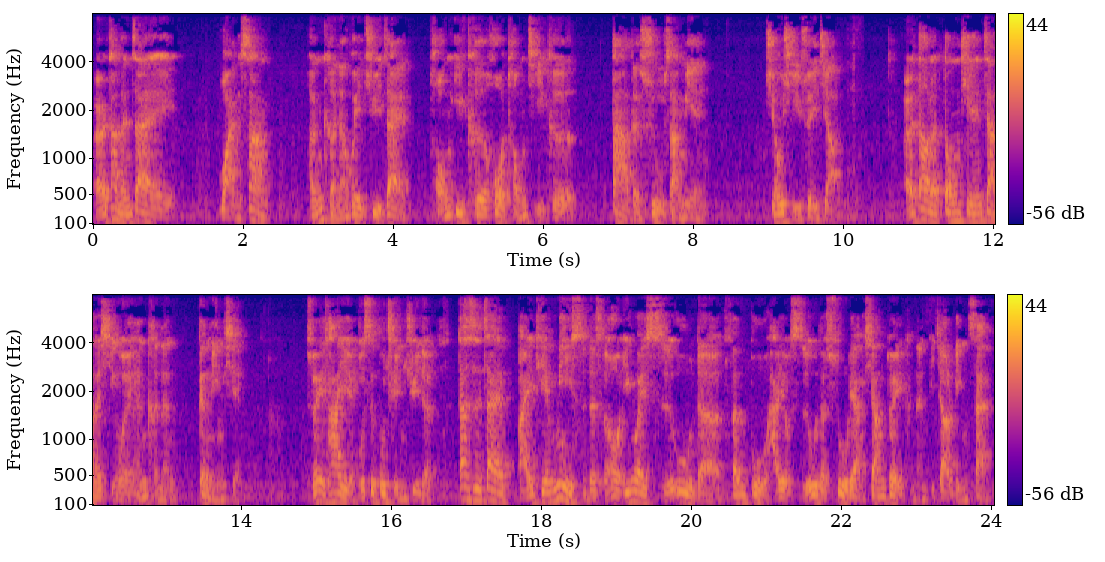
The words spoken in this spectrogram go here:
而他们在晚上很可能会聚在同一棵或同几棵大的树上面休息睡觉。而到了冬天，这样的行为很可能更明显，所以它也不是不群居的。但是在白天觅食的时候，因为食物的分布还有食物的数量相对可能比较零散，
